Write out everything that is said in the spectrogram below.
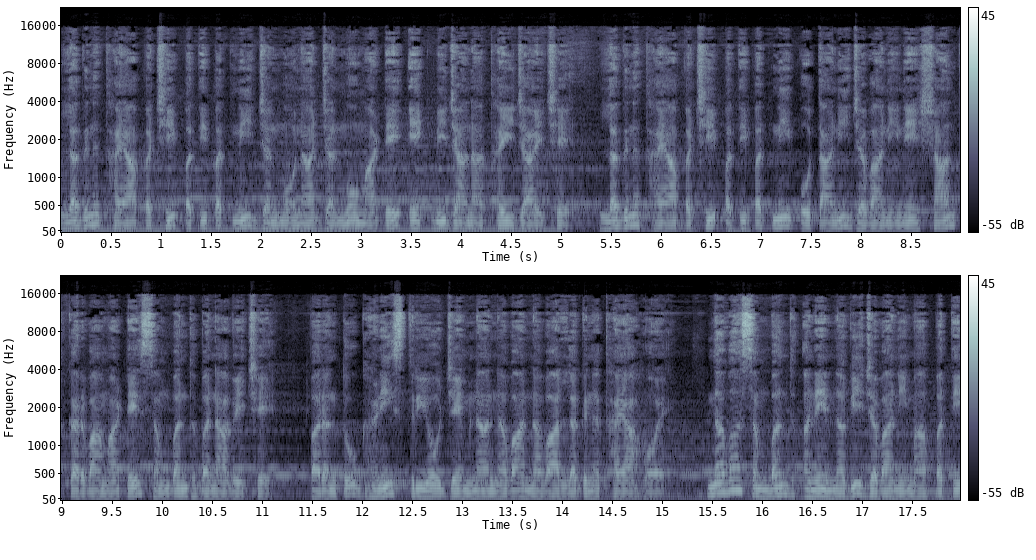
લગ્ન થયા પછી પતિ પત્ની જન્મોના જન્મો માટે એકબીજાના થઈ જાય છે. લગ્ન થયા પછી પતિ પત્ની પોતાની જવાનીને શાંત કરવા માટે સંબંધ બનાવે છે. પરંતુ ઘણી સ્ત્રીઓ જેમના નવા નવા લગ્ન થયા હોય. નવા સંબંધ અને નવી જવાનીમાં પતિ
